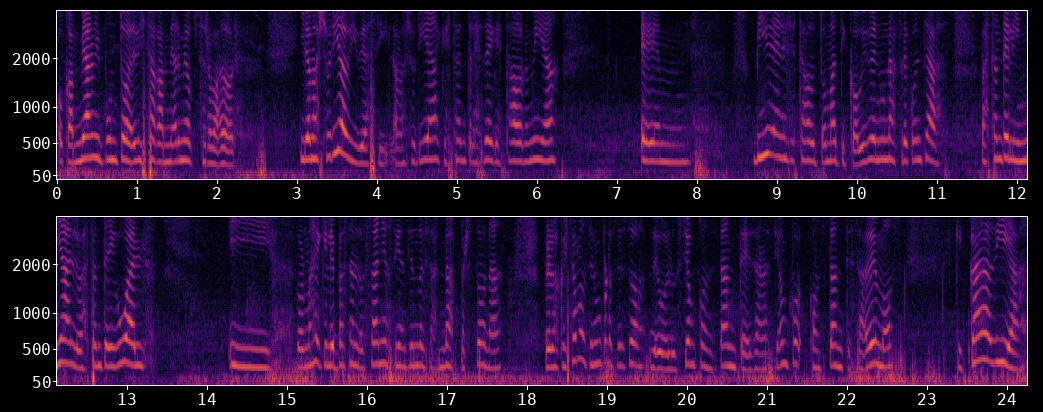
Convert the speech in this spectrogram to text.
o cambiar mi punto de vista, cambiar mi observador. Y la mayoría vive así, la mayoría que está en 3D, que está dormida, Em, vive en ese estado automático, vive en una frecuencia bastante lineal, bastante igual. Y por más de que le pasen los años, siguen siendo esas mismas personas. Pero los que estamos en un proceso de evolución constante, de sanación constante, sabemos que cada día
